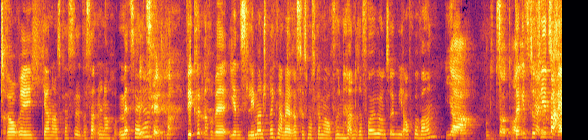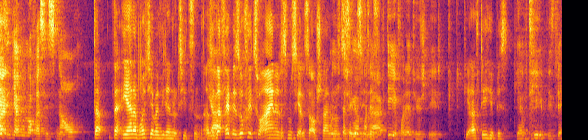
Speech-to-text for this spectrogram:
Traurig, Jan aus Kassel. Was hatten wir noch? Metzelder? Metzelder. Wir könnten noch über Jens Lehmann sprechen, aber Rassismus können wir auch für eine andere Folge uns irgendwie aufbewahren. Ja. Und so, Da gibt's so ja, viel zu überall sagen. sind ja nur noch Rassisten auch. Da, da, ja, da bräuchte ich aber wieder Notizen. Also Ja. da fällt mir so viel zu ein und das muss ich alles aufschreiben. Und nicht, dass jemand von der das. AfD hier vor der Tür steht. Die AfD-Hippies. Die AfD, wisst ihr.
